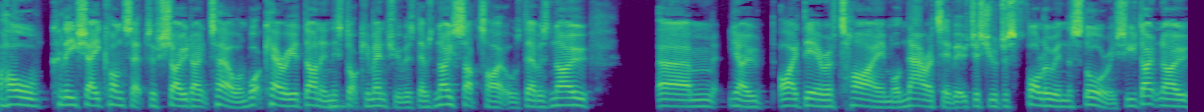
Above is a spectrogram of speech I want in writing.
whole cliche concept of show don't tell. And what Ceri had done in this documentary was there was no subtitles there was no um you know idea of time or narrative. It was just you're just following the story. So you don't know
